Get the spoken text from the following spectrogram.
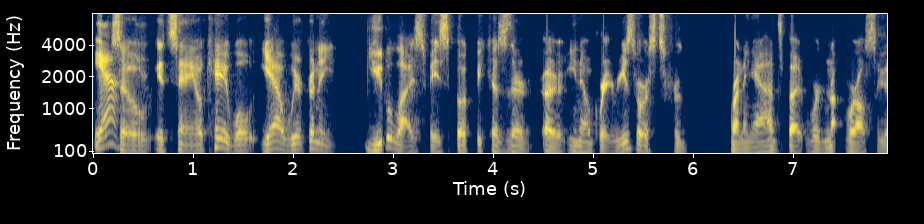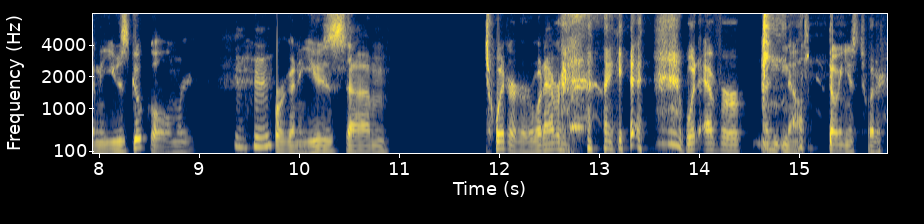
yeah so it's saying okay well yeah we're going to utilize facebook because they're a you know great resource for running ads, but we're not. We're also going to use Google, and we're mm-hmm. we're going to use um, Twitter or whatever, whatever. No, don't use Twitter.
